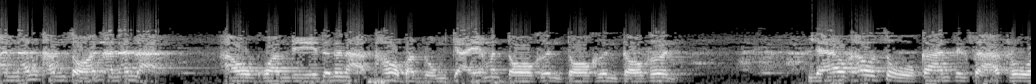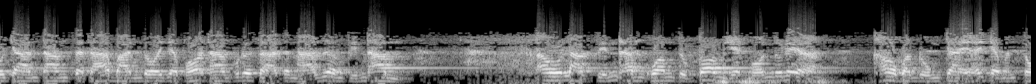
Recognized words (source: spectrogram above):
อันนั้นคำสอนอันนั้นแหละ เอาความดีตัวนั้นเข้าบำรุงใจมันโตขึ้นโตขึ้นโตขึ้น แล้วเข้าสู่การศึกษาครูอาจารย์ตามสถาบันโดยเฉพาะทางพุทธศาสนาเรื่องศีลธรรม เอาหลักศีลธรรมความถูกต้องเหตุผลตัวเนี้ยเข้าบำรุงใจให้ใจมันโต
